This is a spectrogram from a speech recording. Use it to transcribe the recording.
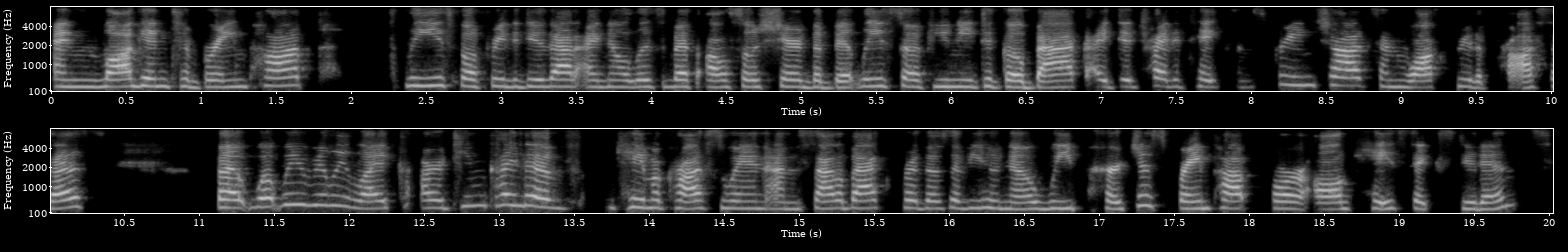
and log into BrainPop, please feel free to do that. I know Elizabeth also shared the bit.ly, so if you need to go back, I did try to take some screenshots and walk through the process. But what we really like, our team kind of came across when um, Saddleback, for those of you who know, we purchased BrainPop for all K6 students.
